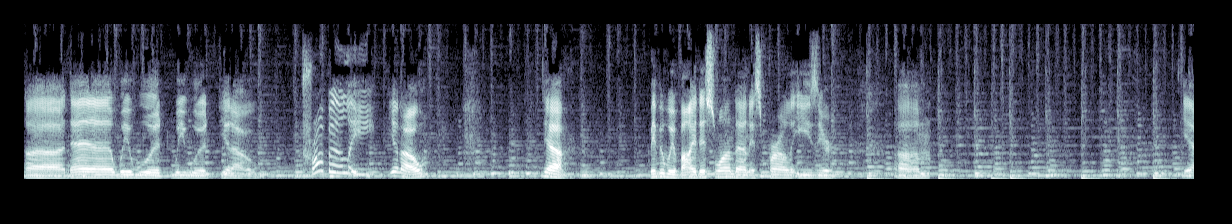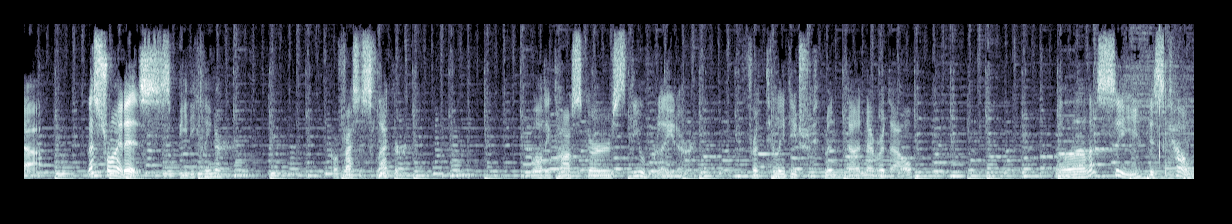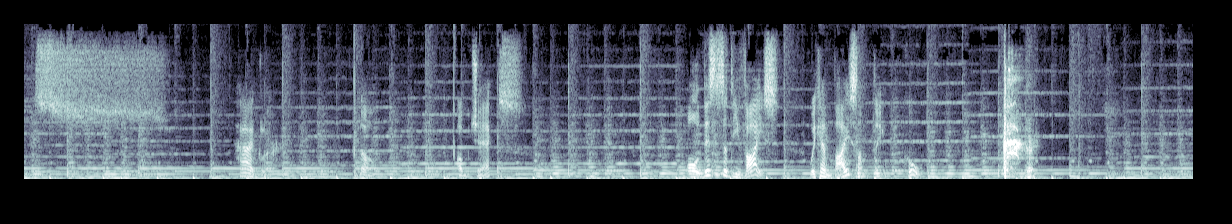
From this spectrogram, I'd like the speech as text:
uh, then we would, we would, you know, probably, you know, yeah, maybe we buy this one, then it's probably easier. Um, yeah, let's try this. Speedy Cleaner, Professor Slacker, Multitasker Steel Bladder, Fertility Treatment that never dull. Uh, let's see discounts. Haggler. No. Objects. Oh, this is a device. We can buy something. Cool.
